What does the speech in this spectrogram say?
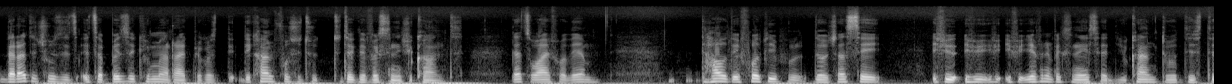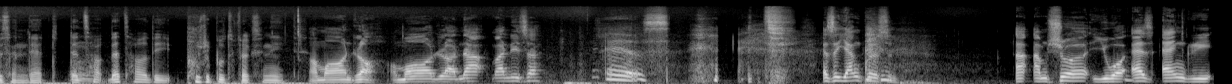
the right to choose is it's a basic human right because they, they can't force you to, to take the vaccine if you can't. That's why for them, how they force people, they'll just say, if you if you if you haven't vaccinated, you can't do this, this, and that. That's Mm. how that's how they push people to vaccinate. Amandla, Amandla. Now, Mandisa, Yes. as a young person, I- I'm sure you are as angry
